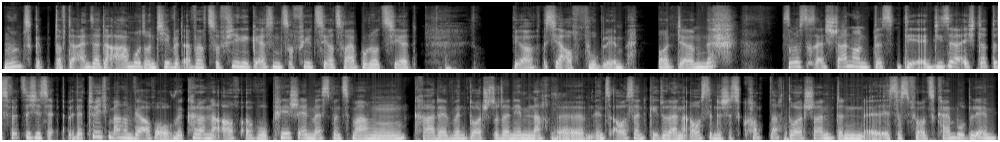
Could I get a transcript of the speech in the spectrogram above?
Ne? Es gibt auf der einen Seite Armut und hier wird einfach zu viel gegessen, zu viel CO2 produziert. Ja, ist ja auch ein Problem. Und ähm, so ist es entstanden und das, die, dieser, ich glaube, das wird sich jetzt, natürlich machen wir auch, wir können auch europäische Investments machen, gerade wenn ein deutsches Unternehmen nach, äh, ins Ausland geht oder ein ausländisches kommt nach Deutschland, dann äh, ist das für uns kein Problem.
